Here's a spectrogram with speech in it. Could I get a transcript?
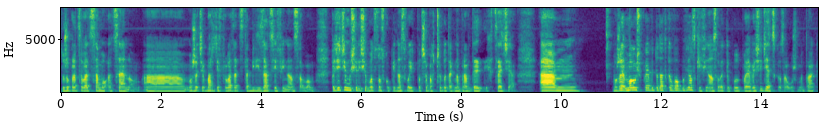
dużo pracować z samooceną. E, możecie bardziej wprowadzać stabilizację finansową. Będziecie musieli się mocno skupić na swoich potrzebach, czego tak naprawdę chcecie. Może mogą się pojawić dodatkowe obowiązki finansowe, typu pojawia się dziecko, załóżmy, tak?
